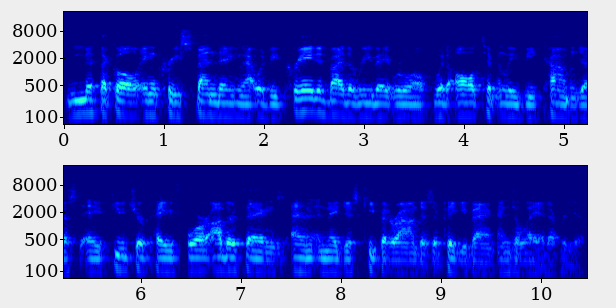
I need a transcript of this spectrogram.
mythical increased spending that would be created by the rebate rule would ultimately become just a future pay for other things, and, and they just keep it around as a piggy bank and delay it every year.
